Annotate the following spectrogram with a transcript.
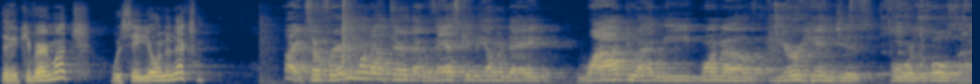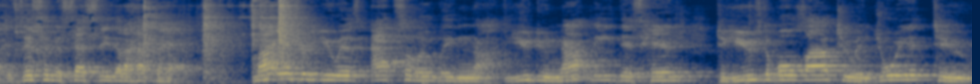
Thank you very much. We'll see you on the next one. All right, so for everyone out there that was asking the other day, why do I need one of your hinges for the bullseye? Is this a necessity that I have to have? My answer to you is absolutely not. You do not need this hinge to use the bullseye, to enjoy it, to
